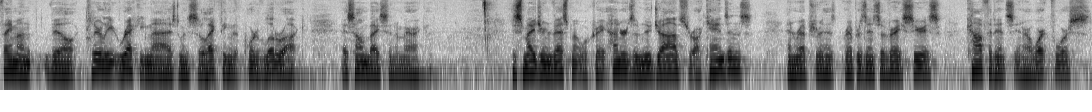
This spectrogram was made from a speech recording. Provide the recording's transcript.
Faymonville clearly recognized when selecting the Port of Little Rock as home base in America. This major investment will create hundreds of new jobs for Arkansans and represents, represents a very serious confidence in our workforce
